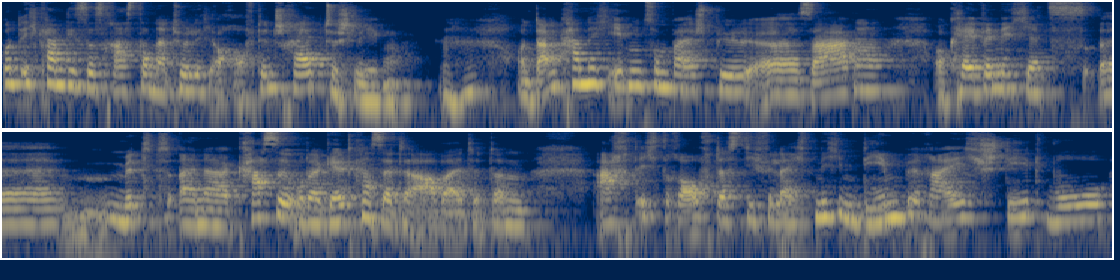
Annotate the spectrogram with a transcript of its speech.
Und ich kann dieses Raster natürlich auch auf den Schreibtisch legen. Mhm. Und dann kann ich eben zum Beispiel äh, sagen, okay, wenn ich jetzt äh, mit einer Kasse oder Geldkassette arbeite, dann achte ich darauf, dass die vielleicht nicht in dem Bereich steht, wo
